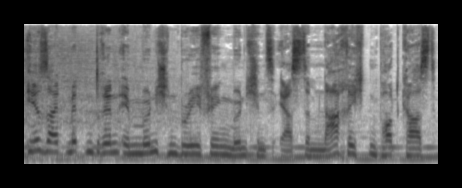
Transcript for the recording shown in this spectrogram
Ihr seid mittendrin im München Briefing, Münchens erstem Nachrichtenpodcast.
